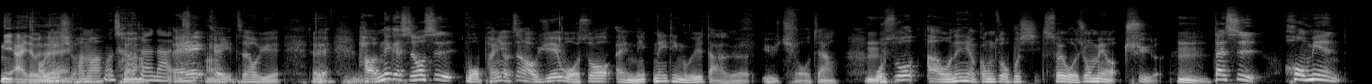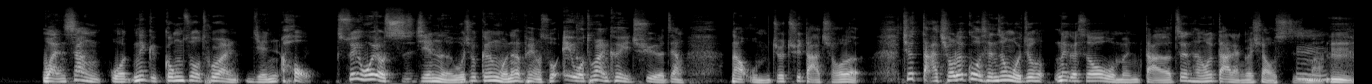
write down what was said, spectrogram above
你也爱对不哦，对？你喜欢吗？我超喜欢打羽哎、球。可以之后约。对对，好，那个时候是我朋友正好约我说，哎、你那天我去打个羽球这样。我说啊、我那天有工作不行，所以我就没有去了。嗯，但是后面晚上我那个工作突然延后，所以我有时间了，我就跟我那个朋友说，哎、我突然可以去了，这样，那我们就去打球了。就打球的过程中，我就那个时候我们打了正常会打两个小时嘛，嗯。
